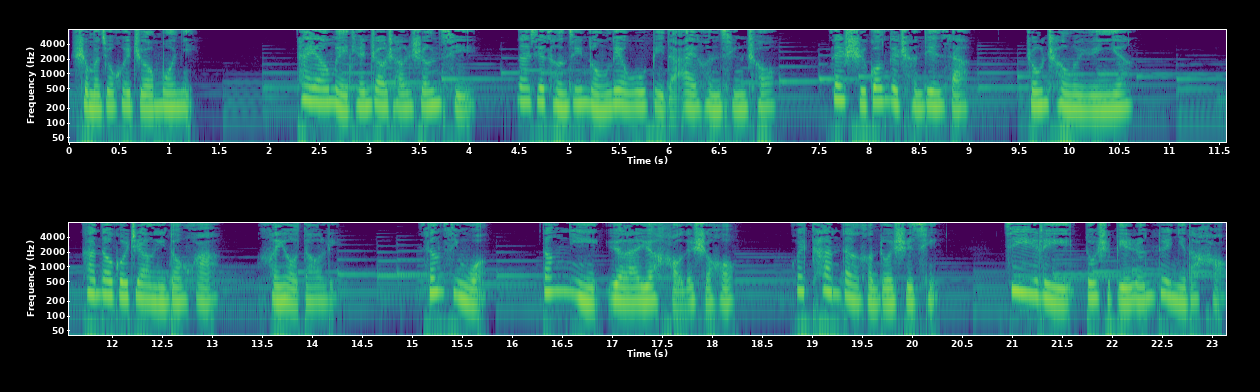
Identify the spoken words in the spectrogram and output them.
什么就会折磨你。太阳每天照常升起，那些曾经浓烈无比的爱恨情仇，在时光的沉淀下，终成了云烟。看到过这样一段话，很有道理。相信我，当你越来越好的时候，会看淡很多事情，记忆里都是别人对你的好，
